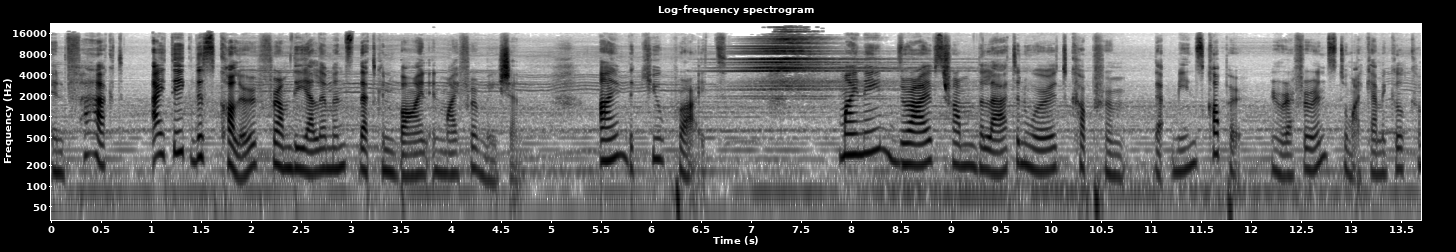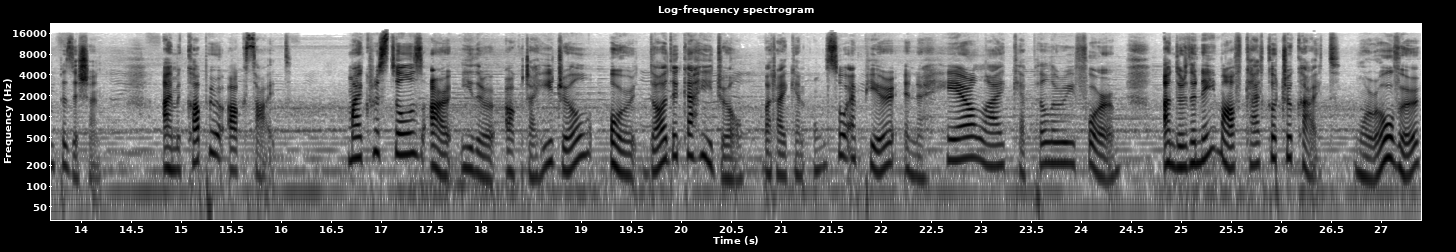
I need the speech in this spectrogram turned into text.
In fact, I take this color from the elements that combine in my formation. I'm the cuprite. My name derives from the Latin word cuprum, that means copper, in reference to my chemical composition. I'm a copper oxide. My crystals are either octahedral or dodecahedral, but I can also appear in a hair like capillary form under the name of chalcotrichite. Moreover,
